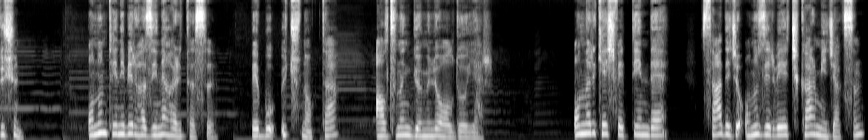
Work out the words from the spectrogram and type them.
Düşün, onun teni bir hazine haritası ve bu üç nokta altının gömülü olduğu yer. Onları keşfettiğinde sadece onu zirveye çıkarmayacaksın,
